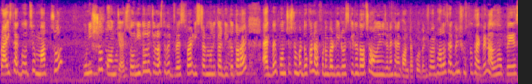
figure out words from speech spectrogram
প্রাইস থাকবে হচ্ছে মাত্র উনিশশো পঞ্চাশ। তো নিতলে চলে আসতে হবে ড্রেস ফায়ার ইস্টার মল্লিকার দ্বিতীয়তলায়। এক বাই পঞ্চাশ নম্বর দোকান আর ফোন নাম্বার ভিডিওস কিনে দেওয়া হচ্ছে অনলাইনের জন্য এখানে কন্ট্যাক্ট করবেন। সবাই ভালো থাকবেন, সুস্থ থাকবেন। আল্লাহ হাফেজ।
